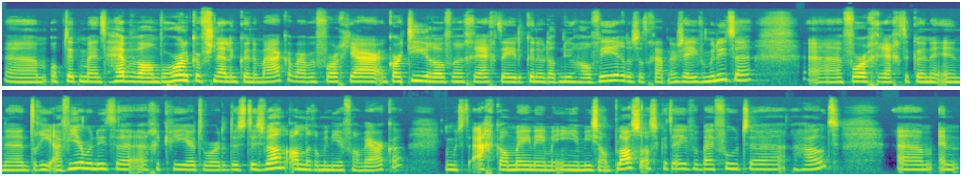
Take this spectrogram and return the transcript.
Um, op dit moment hebben we al een behoorlijke versnelling kunnen maken. Waar we vorig jaar een kwartier over een gerecht deden, kunnen we dat nu halveren. Dus dat gaat naar zeven minuten. Uh, voorgerechten kunnen in uh, drie à vier minuten gecreëerd worden. Dus het is wel een andere manier van werken. Je moet het eigenlijk al meenemen in je mise en place, als ik het even bij food houd. Um, en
